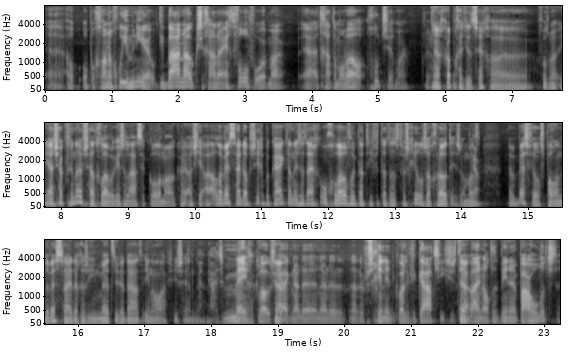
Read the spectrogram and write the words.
eh, op, op een, gewoon een goede manier. Op die baan ook. Ze gaan er echt vol voor. Maar ja, het gaat allemaal wel goed, zeg maar. Ja, grappig dat je dat zegt. eh, volgens mij, ja, Jacques Villeneuve zei het geloof ik in zijn laatste column ook. Hè. Als je alle wedstrijden op zich bekijkt, dan is het eigenlijk ongelooflijk dat, die, dat het verschil zo groot is. Omdat Ja. We hebben best veel spannende wedstrijden gezien met inderdaad inhaalacties. En, eh, Ja, het is mega close. Ja. Kijk naar de, naar, de, naar de verschillen in de kwalificaties. Ze staan Ja. bijna altijd binnen een paar honderdste.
